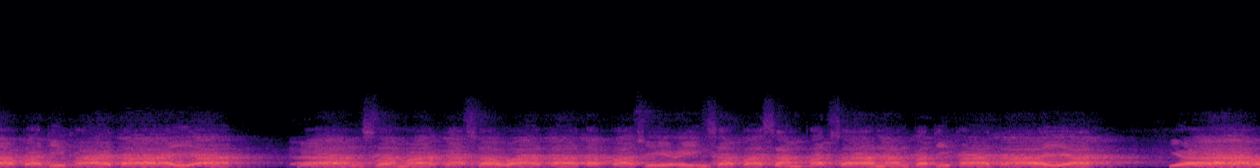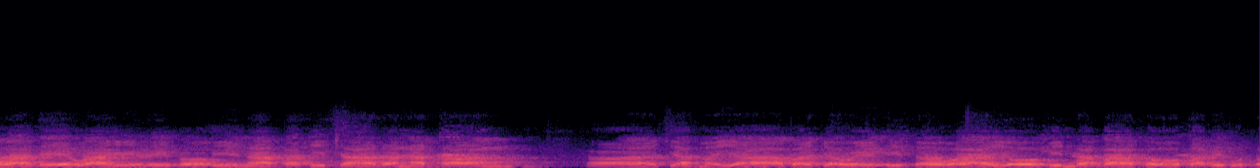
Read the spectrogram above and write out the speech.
ะปฏิคาตายาดังสมกัสวาตาตปะชิริงสัพสัมผัสสานังปฏิคาตายายาวเดวะหิริโกหินาปฏิชาดานัตถังอา ชมยาปเจเวทิตวายโยปินดาปาโตปริพุตโต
